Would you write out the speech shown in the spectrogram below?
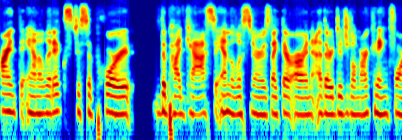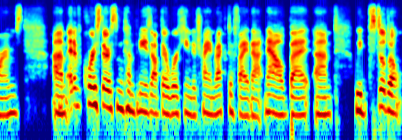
aren't the analytics to support the podcast and the listeners like there are in other digital marketing forms. Um, and of course, there are some companies out there working to try and rectify that now, but um, we still don't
